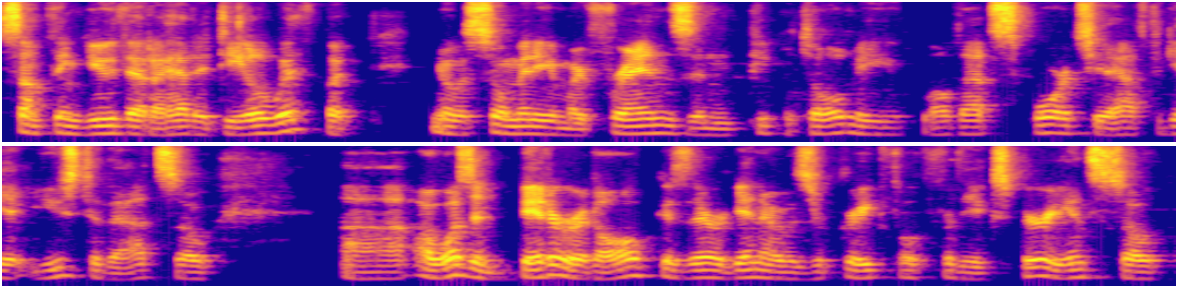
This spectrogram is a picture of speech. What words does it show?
something new that I had to deal with. But you know, so many of my friends and people told me, well, that's sports. You have to get used to that. So uh, I wasn't bitter at all because there again, I was grateful for the experience. So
